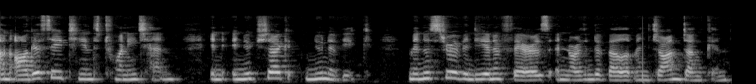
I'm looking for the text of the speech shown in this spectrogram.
On August 18, 2010, in Inukjuak, Nunavik, Minister of Indian Affairs and Northern Development John Duncan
